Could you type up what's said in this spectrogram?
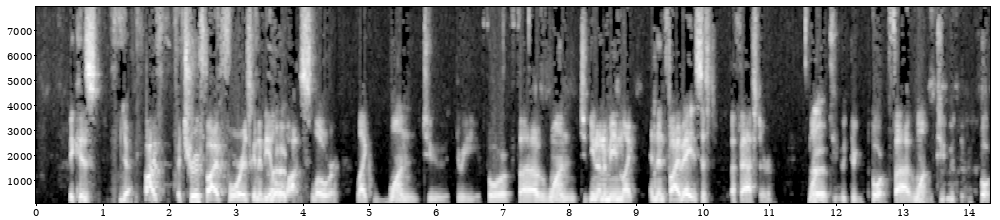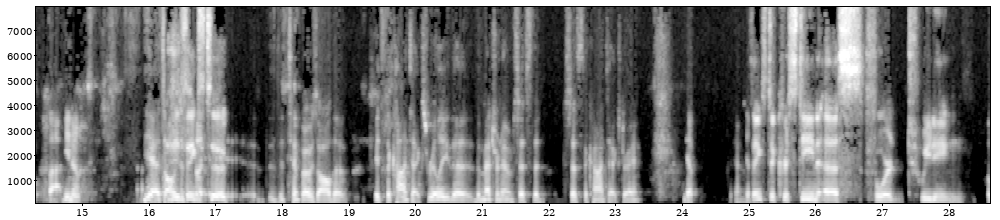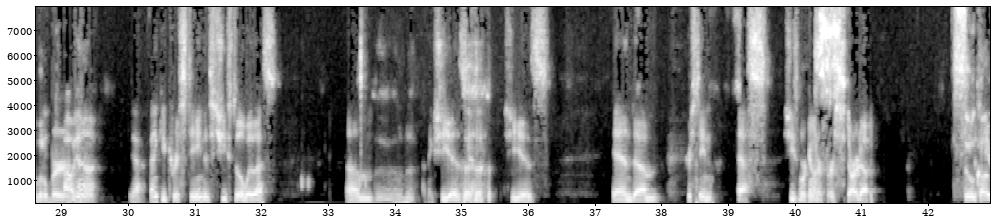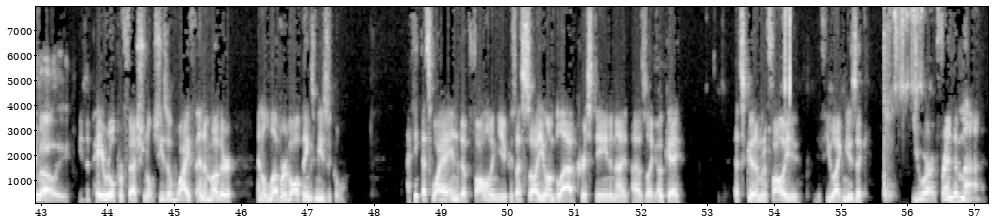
because Yeah, five a true five four is going to be a Right. lot slower. Like one, two, three, four, five, one. Two, you know what I mean? Like, and then five eight is just a faster. One, Right. two, three, four, five. One, two, three, four, five. You know. yeah. It's all Hey, just thanks the, to- uh, the tempo is all the it's the context really. The the metronome sets the sets the context, right? Yep. Thanks to Christine S for tweeting a little bird. Oh yeah, yeah. Thank you, Christine. Is she still with us? Um, I. I think she is. Yeah, she is. And um, Christine S. She's working on her first startup. Silicon payroll- Valley. She's a payroll professional. She's a wife and a mother and a lover of all things musical. I think that's why I ended up following you because I saw you on Blab, Christine, and I, I was like, okay, that's good. I'm going to follow you. If you like music, you are a friend of mine.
